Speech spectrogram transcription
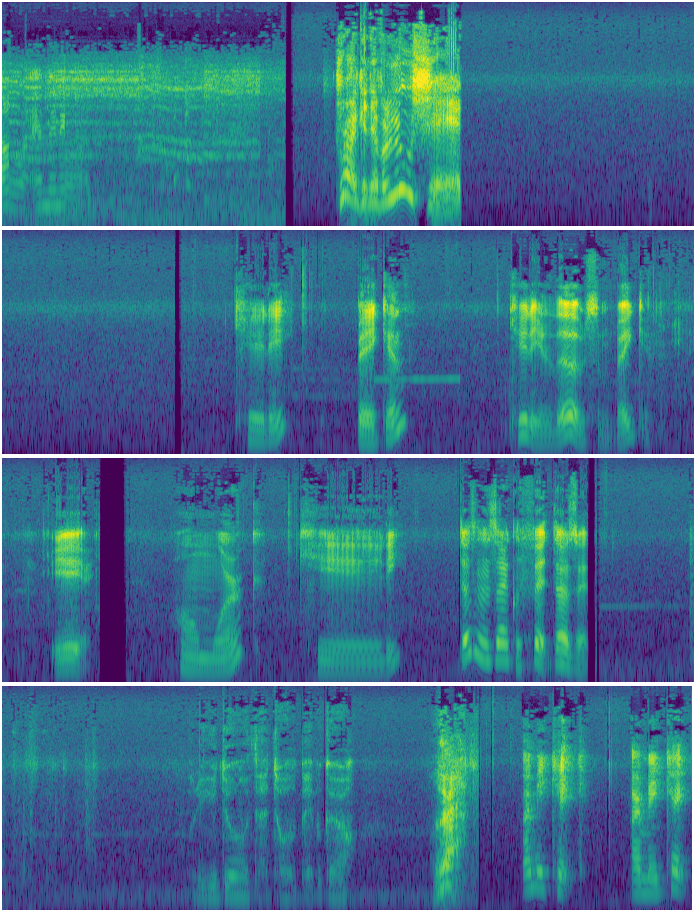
Oh, and then it. Dragon Evolution! Kitty, bacon. Kitty loves some bacon. Yeah. Homework, kitty. Doesn't exactly fit, does it? What are you doing with that toilet paper, girl? Ah! I made cake. I made cake.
